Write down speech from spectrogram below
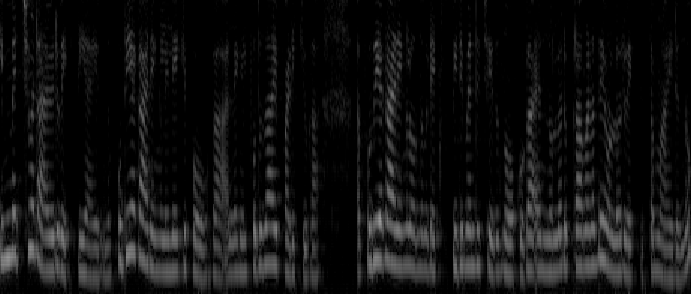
ഇമ്മച്യൂർഡ് ആയ ഒരു വ്യക്തിയായിരുന്നു. പുതിയ കാര്യങ്ങളിലേക്ക് പോവുക അല്ലെങ്കിൽ പുതുതായി പഠിക്കുക പുതിയ കാര്യങ്ങൾ ഒന്നും കൂടി എക്സ്പെരിമെന്റ് ചെയ്ത് നോക്കുക എന്നുള്ളൊരു പ്രവണതയുള്ള ഒരു വ്യക്തിത്വമായിരുന്നു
